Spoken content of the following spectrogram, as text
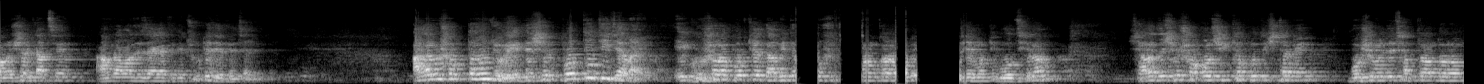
মানুষের কাছে, আমরা আমাদের জায়গা থেকে ছুটে যেতে চাই। আগামী সপ্তাহ জুড়ে দেশের প্রতিটি জেলায় এই ঘোষণাপত্রের দাবিতে যেমনটি বলছিলাম। সারা দেশের সকল শিক্ষা প্রতিষ্ঠানে বৈষম্যদের ছাত্র আন্দোলন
